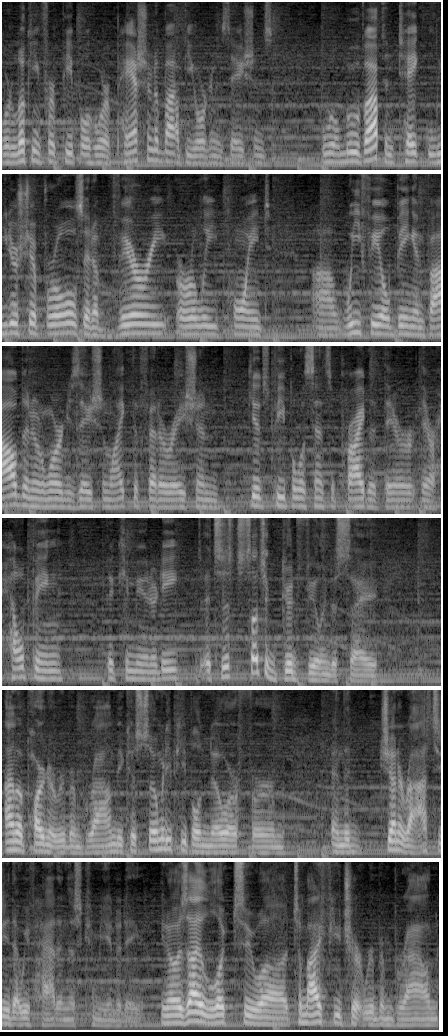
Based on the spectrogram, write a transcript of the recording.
We're looking for people who are passionate about the organizations, who will move up and take leadership roles at a very early point. Uh, we feel being involved in an organization like the Federation gives people a sense of pride that they're, they're helping the community. It's just such a good feeling to say, I'm a partner at RubinBrown because so many people know our firm and the generosity that we've had in this community. You know, as I look to, uh, to my future at RubinBrown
